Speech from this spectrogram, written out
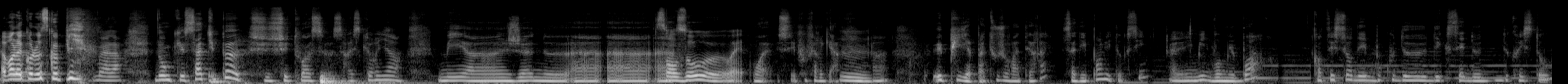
avant la coloscopie. Voilà. Donc ça, tu peux. Chez toi, ça, ça risque rien. Mais un jeune, un, un- un- Sans eau euh, ouais. ouais, il faut faire gaffe. Hmm. Et puis il n'y a pas toujours intérêt. Ça dépend les toxines. À la limite, vaut mieux boire. Quand tu es sur des, beaucoup de- d'excès de, de cristaux.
